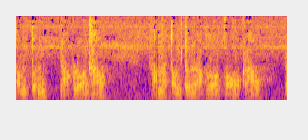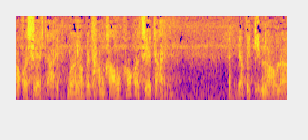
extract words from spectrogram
ต้มตุนหลอกลวงเขา เขามาต้มตุนหลอกลวงโกหกเรา เราก็เสียใจเมื่อเราไปทำเขาเขาก็เสียใจ อย่าไปกินเหล้านะ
